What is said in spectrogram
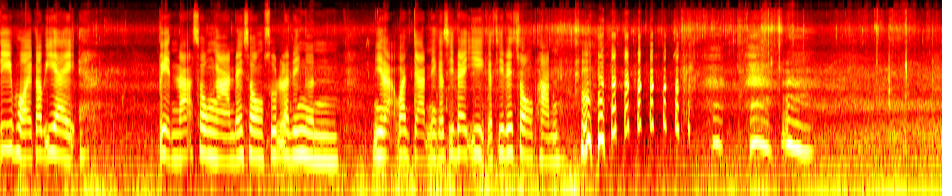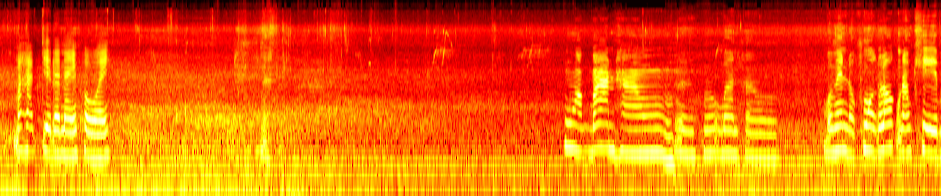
จี้พลอยกับเอี่ยเป็นละส่งงานได้ส่งสุดแล้วได้เงิน นี่ละวันจันทร์นี่ก็สิได้อีกก็สิได้สองพัน มาฮัดเจรนายพลอยหวกบ้านเฮาเออพวกบ้านเฮาบ่แม่นดอกพวกลอกน้ำเค็ม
